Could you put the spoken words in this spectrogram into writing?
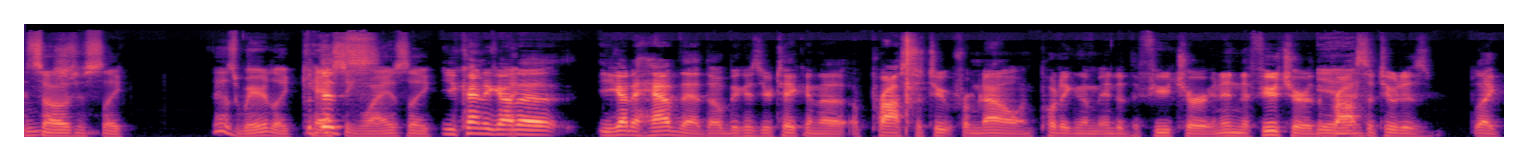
so I was just like, that was weird. Like But casting wise, like you kind of gotta you gotta have that though because you're taking a, a prostitute from now and putting them into the future, and in the future, the Yeah. prostitute is like.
